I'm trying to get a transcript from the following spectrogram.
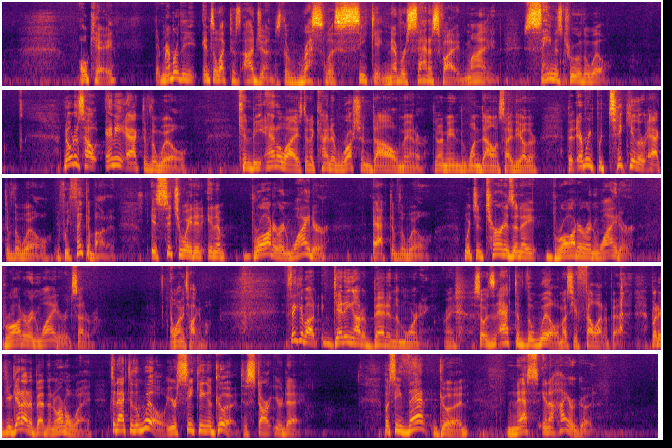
Okay, but remember the intellectus agens, the restless, seeking, never satisfied mind. Same is true of the will. Notice how any act of the will can be analyzed in a kind of Russian doll manner. Do you know what I mean? The one doll inside the other. That every particular act of the will, if we think about it, is situated in a broader and wider act of the will, which in turn is in a broader and wider, broader and wider, etc. And what am I talking about? Think about getting out of bed in the morning, right? So it's an act of the will, unless you fell out of bed. But if you get out of bed in the normal way, it's an act of the will. You're seeking a good to start your day. But see, that good nests in a higher good.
